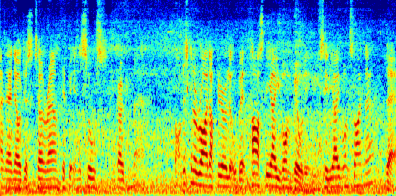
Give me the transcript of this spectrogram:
and then they'll just turn around, dip it in the sauce, and go from there. But I'm just going to ride up here a little bit past the Avon building. You see the Avon sign there, there,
